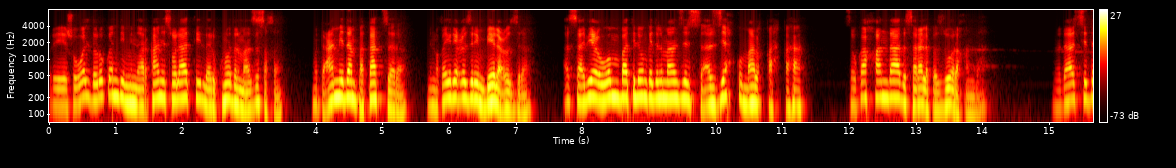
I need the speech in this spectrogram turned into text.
پرې شول د رکن دي من ارکان صلات له رکنو د لمانځه څخه. متعمدا پکات سره من غیر عذر بلا عذر. السابع وم باطلون کې د لمانځه الزحق مع القهقه سوکا خندا د سره لپاره زور خندا. نو دا چې د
